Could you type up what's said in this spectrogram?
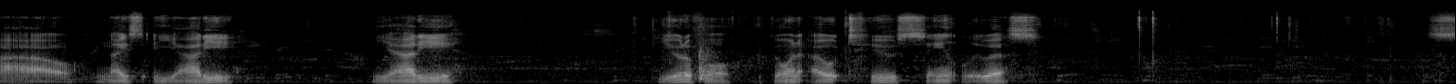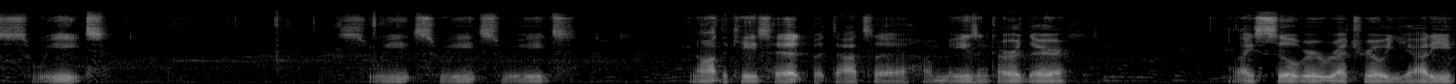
Wow. Nice Yadi. Yadi. Beautiful. Going out to St. Louis. Sweet. Sweet, sweet, sweet. Not the case hit, but that's a amazing card there. Nice silver retro Yadi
